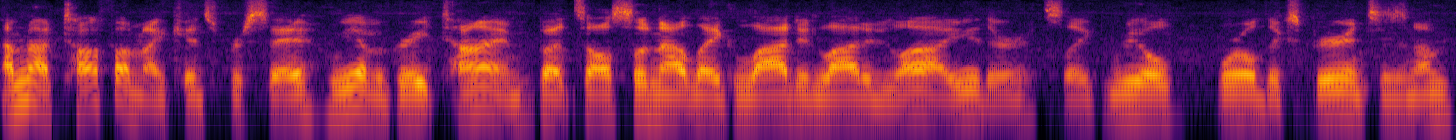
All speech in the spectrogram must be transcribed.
I'm not tough on my kids per se. We have a great time, but it's also not like la di la di la either. It's like real world experiences and I'm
